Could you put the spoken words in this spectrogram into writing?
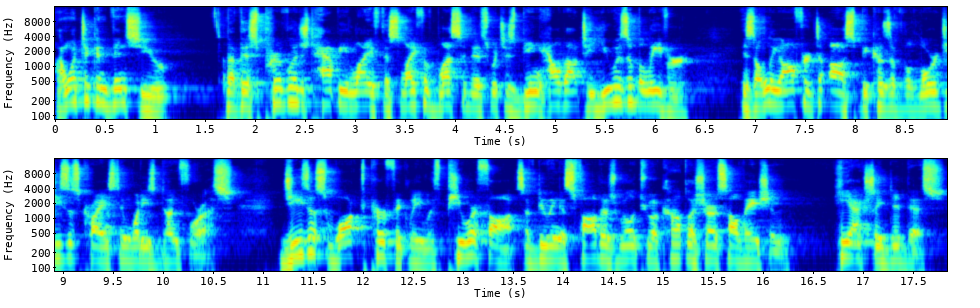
I want to convince you that this privileged, happy life, this life of blessedness, which is being held out to you as a believer, is only offered to us because of the Lord Jesus Christ and what he's done for us. Jesus walked perfectly with pure thoughts of doing his Father's will to accomplish our salvation. He actually did this.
